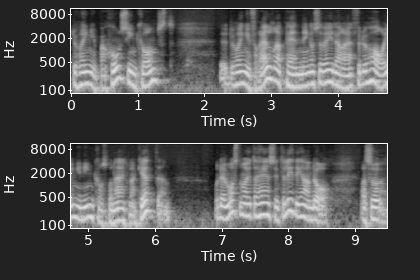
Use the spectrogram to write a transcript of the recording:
du har ingen pensionsinkomst, du har ingen föräldrapenning och så vidare för du har ingen inkomst på näringsblanketten. Och det måste man ju ta hänsyn till lite grann då. Alltså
